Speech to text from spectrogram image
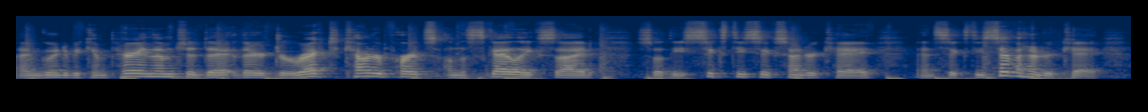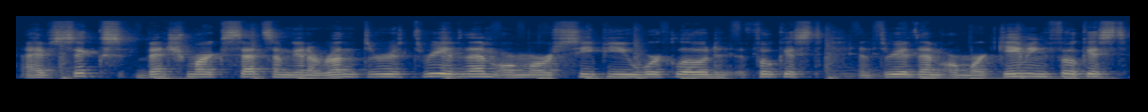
I'm going to be comparing them to their, their direct counterparts on the Skylake side, so the 6600K and 6700K. I have six benchmark sets. I'm going to run through. Three of them are more CPU workload focused, and three of them are more gaming focused.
